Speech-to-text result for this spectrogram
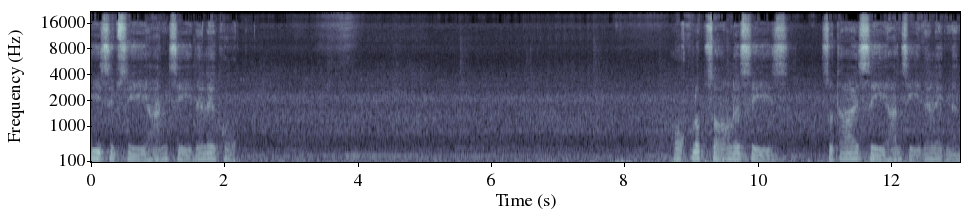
ยี่สิบสี่หารสี่ได้เลขหก หกลบสองเหลือสี่สุดท้ายสี่หารสี่ได้เลขหนึ่ง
